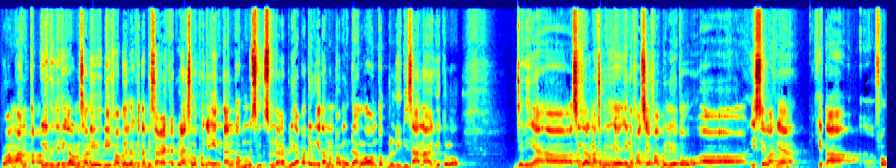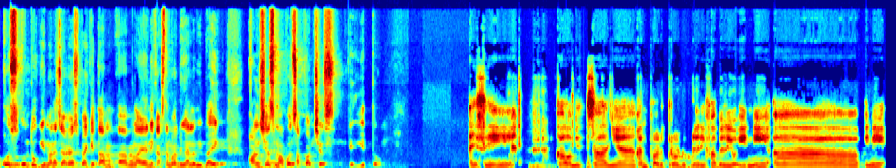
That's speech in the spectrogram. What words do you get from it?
kurang mantap gitu. Jadi kalau misalnya di, di Fabelio kita bisa recognize lo punya intent tuh sebenarnya beli apa dan kita mempermudah lo untuk beli di sana gitu loh. Jadinya uh, segala macam inovasi Fabelio tuh uh, istilahnya kita fokus untuk gimana caranya supaya kita uh, melayani customer dengan lebih baik, conscious maupun subconscious kayak gitu. I see. Kalau misalnya kan produk-produk dari Fabelio ini, uh, ini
